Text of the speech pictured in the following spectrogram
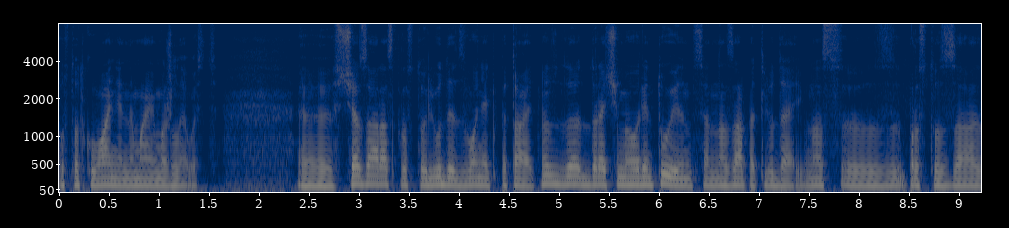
устаткування, немає можливості. Е, Ще зараз просто люди дзвонять, питають. Ну, до, до речі, ми орієнтуємося на запит людей. У нас е, просто за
